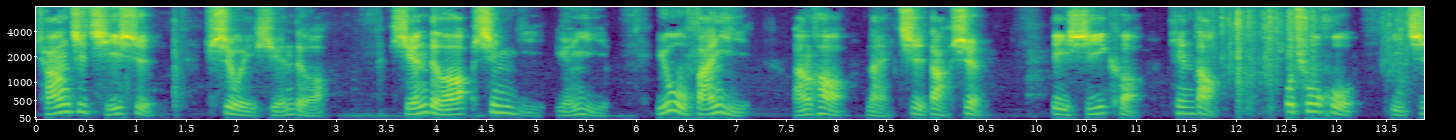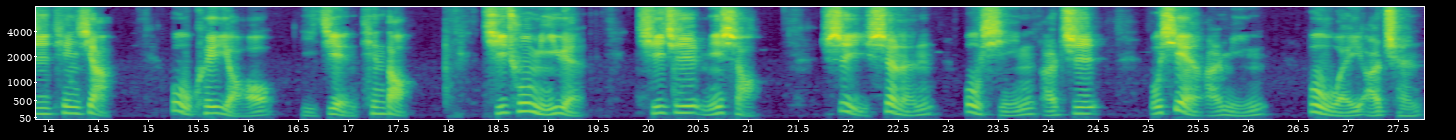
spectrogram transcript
常知其事，是谓玄德。玄德深矣，远矣，于物反矣，然后乃至大顺。第十一课天道，不出户，以知天下；不窥有，以见天道。其出弥远，其知弥少。是以圣人不行而知，不见而明，不为而成。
